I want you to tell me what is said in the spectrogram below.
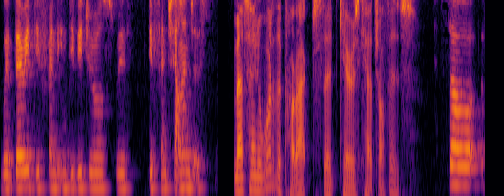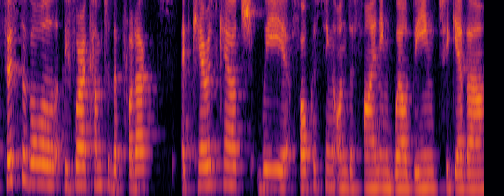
we're very different individuals with different challenges. Martina, what are the products that Carers Couch offers? So, first of all, before I come to the products, at Carers Couch, we're focusing on defining well being together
